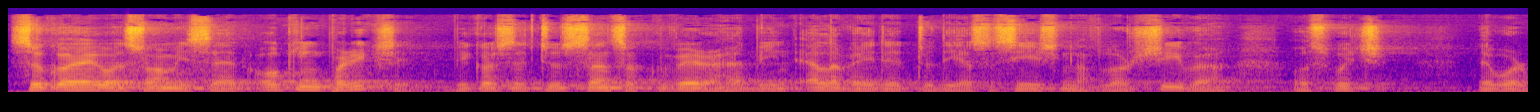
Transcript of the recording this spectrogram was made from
Sukadeva Goswami said, O King Parikshit, because the two sons of Kuvera had been elevated to the association of Lord Shiva, of which they were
